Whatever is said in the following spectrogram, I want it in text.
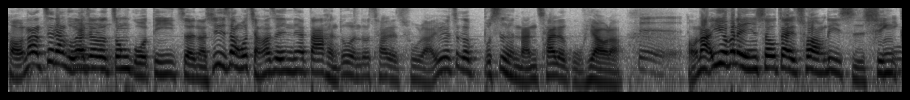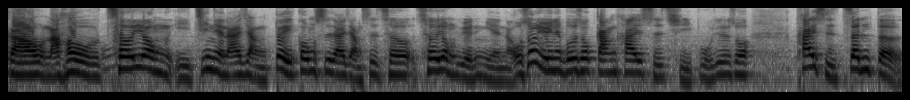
好，那这张股票叫做中国第一针啊。其实上我讲到这，应该大家很多人都猜得出来，因为这个不是很难猜的股票啦。是。好，那一月份的营收再创历史新高，然后车用以今年来讲，对公司来讲是车车用元年了。我说的元年不是说刚开始起步，就是说开始真的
